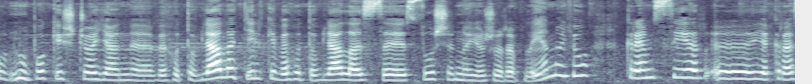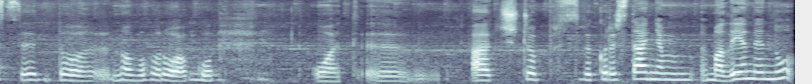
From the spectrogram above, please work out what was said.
ну, поки що я не виготовляла, тільки виготовляла з сушеною журавлиною крем-сир е, якраз до Нового року. От, е, а щоб з використанням малини, ну,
